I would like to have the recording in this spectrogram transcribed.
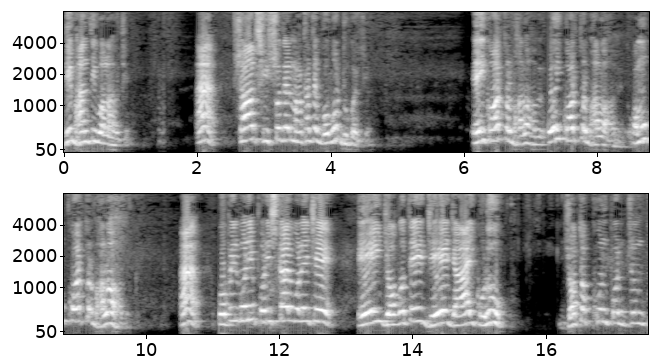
দিয়ে ভ্রান্তি বলা হচ্ছে। হ্যাঁ সব শিষ্যদের মাথাতে গোবর ঢুকেছে। এই কর তোর ভালো হবে, ওই কর তোর ভালো হবে, অমুক কর তোর ভালো হবে। হ্যাঁ কপিলমণি পরিষ্কার বলেছে, এই জগতে যে যাই করুক, যতক্ষণ পর্যন্ত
